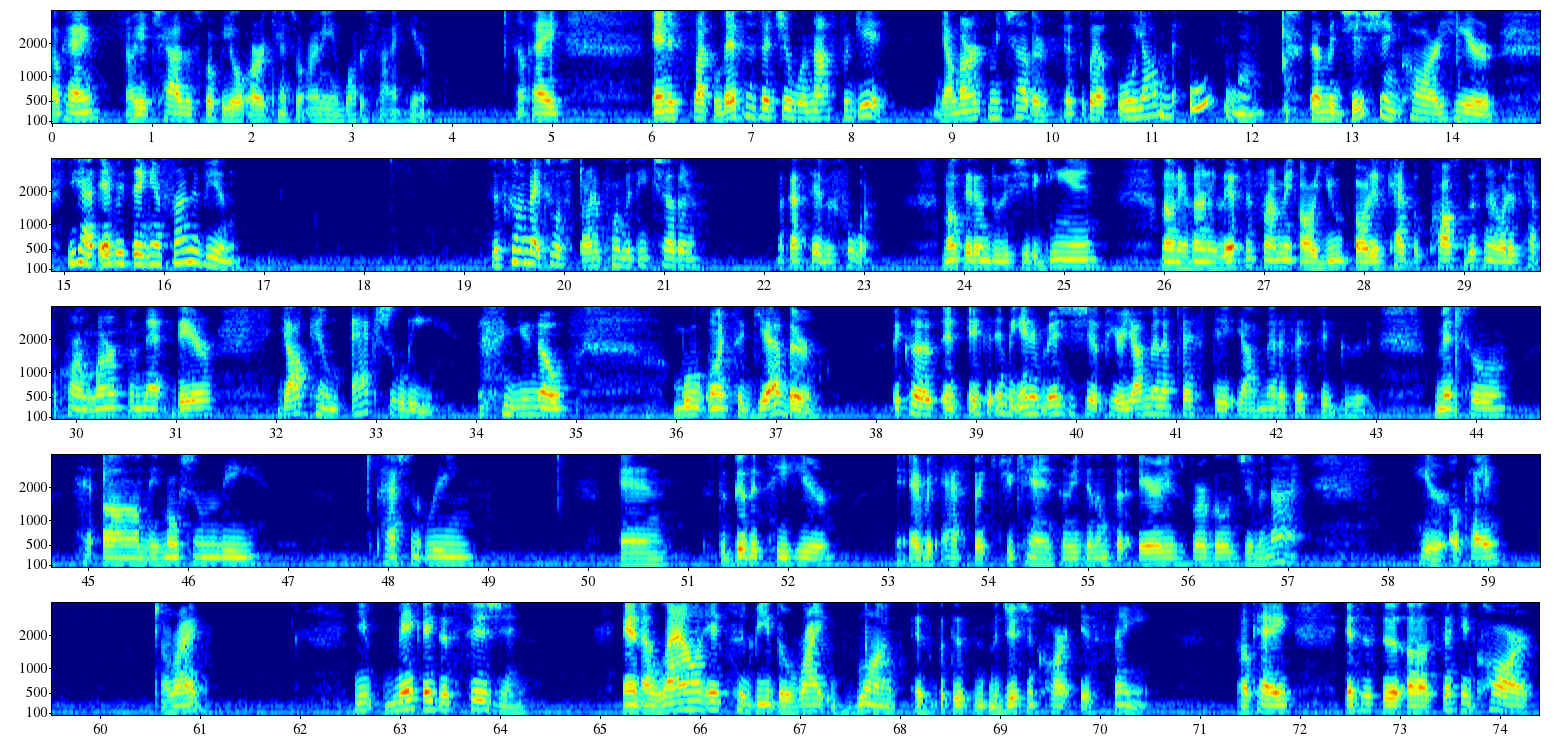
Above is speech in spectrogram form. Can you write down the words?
Okay, or your child of Scorpio or Cancer or any water sign here. Okay, and it's like lessons that you will not forget. Y'all learn from each other as well. Oh, y'all, ooh, the magician card here. You have everything in front of you. Just coming back to a starting point with each other, like I said before. As long as they don't do this shit again, long they learn a lesson from it, or you or this Cap cross listener or this Capricorn learn from that there, y'all can actually, you know, move on together because it, it could be any relationship here. Y'all manifested, y'all manifested good. Mental, um, emotionally, passionately, and stability here in every aspect that you can. So you're dealing with the Aries, Virgo, Gemini here, okay? All right? You make a decision and allowing it to be the right one is what this magician card is saying. Okay? This is the uh, second card.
